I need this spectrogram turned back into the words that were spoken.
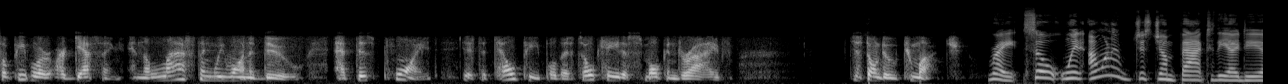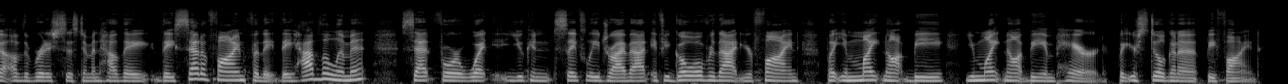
so people are, are guessing. And the last thing we want to do at this point is to tell people that it's okay to smoke and drive. Just don't do too much. Right. So when I want to just jump back to the idea of the British system and how they they set a fine for they they have the limit set for what you can safely drive at. If you go over that, you're fined, but you might not be you might not be impaired, but you're still going to be fined.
